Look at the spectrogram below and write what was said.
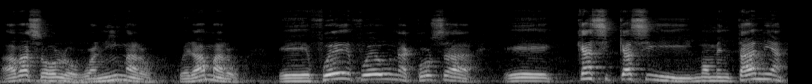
Abasolo, Guanímaro, Cuerámaro, eh, fue, fue una cosa eh, casi, casi momentánea,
